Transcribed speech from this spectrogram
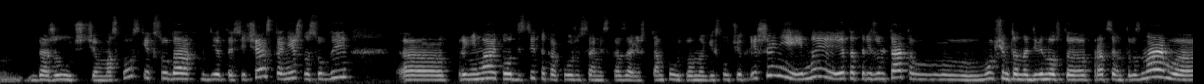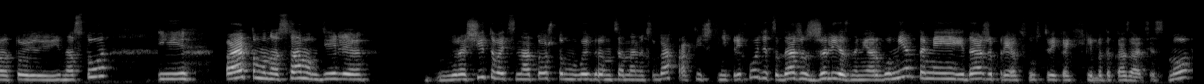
даже лучше, чем в московских судах где-то. Сейчас, конечно, суды Э, принимают, ну, действительно, как вы уже сами сказали, штампуют во многих случаях решения, и мы этот результат, в общем-то, на 90% знаем, а то и на 100%. И поэтому на самом деле рассчитывать на то, что мы выиграем в национальных судах, практически не приходится, даже с железными аргументами и даже при отсутствии каких-либо доказательств. Но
